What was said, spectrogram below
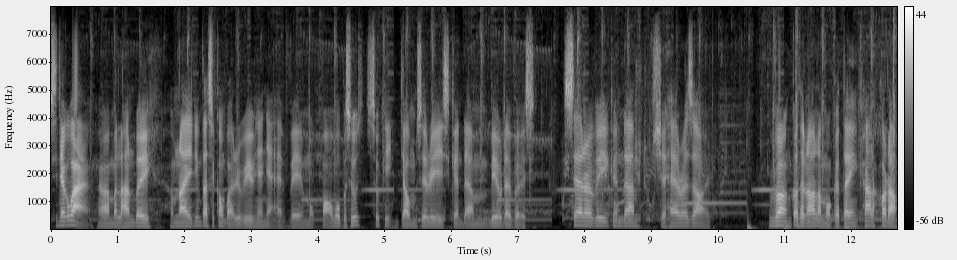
Xin chào các bạn, à, mình là Hanbi. Hôm nay chúng ta sẽ có một bài review nhẹ nhẹ về một mẫu mobile suit xuất hiện trong series Gundam Build Divers CeraVe Gundam Scheherazade Vâng, có thể nói là một cái tên khá là khó đọc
